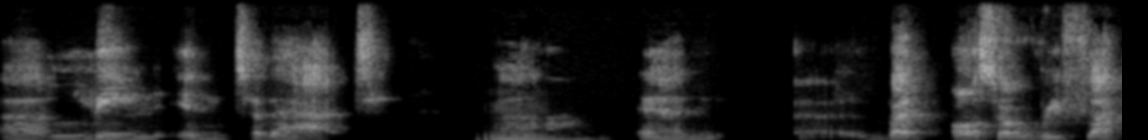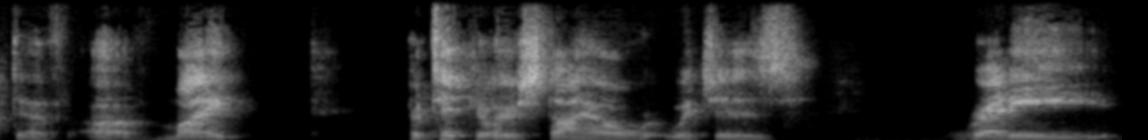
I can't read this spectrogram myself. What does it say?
uh, lean into that. Mm. Um, and uh, but also reflective of my particular style, which is ready,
